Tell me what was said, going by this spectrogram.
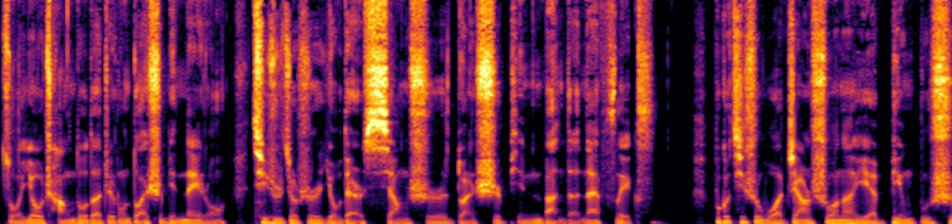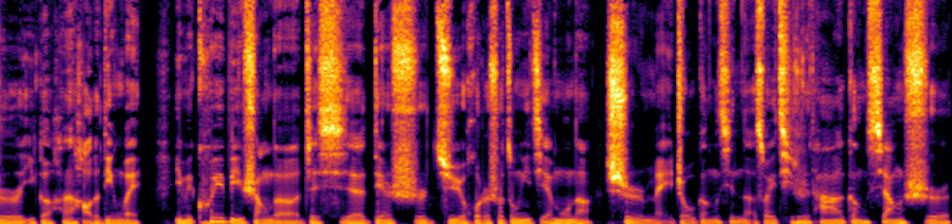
左右长度的这种短视频内容，其实就是有点像是短视频版的 Netflix。不过，其实我这样说呢，也并不是一个很好的定位，因为 Quibi 上的这些电视剧或者说综艺节目呢，是每周更新的，所以其实它更像是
